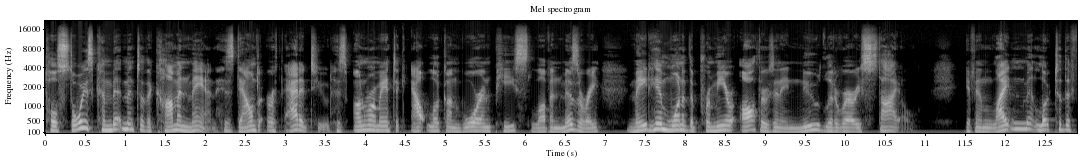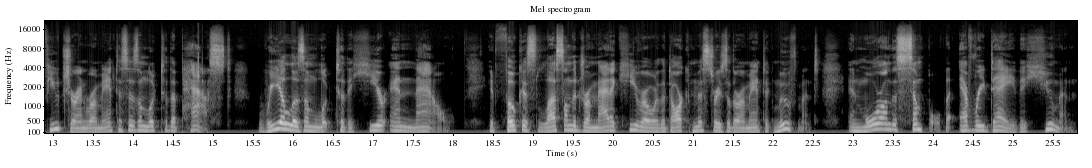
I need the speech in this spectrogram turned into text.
Tolstoy's commitment to the common man, his down to earth attitude, his unromantic outlook on war and peace, love and misery, made him one of the premier authors in a new literary style. If Enlightenment looked to the future and Romanticism looked to the past, Realism looked to the here and now. It focused less on the dramatic hero or the dark mysteries of the Romantic movement, and more on the simple, the everyday, the human.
